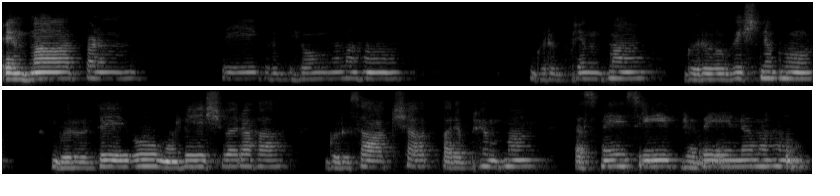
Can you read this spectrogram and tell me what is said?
ब्रह्मार्पणम्। श्रीगुरुभ्यो नमः। गुरुब्रह्मा गुरुविष्णुः गुरुदेवो महेश्वरः गुरुसाक्षात् परब्रह्म। तस्मै श्रीगुरवे नमः।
